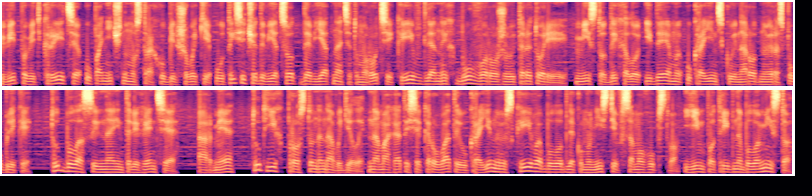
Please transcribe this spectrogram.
Відповідь криється у панічному страху більшовиків. У 1919 році Київ для них був ворожою територією. Місто дихало ідеями Української Народної Республіки. Тут була сильна інтелігенція. Армія тут їх просто ненавиділи. Намагатися керувати Україною з Києва було для комуністів самогубством. Їм потрібне було місто,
